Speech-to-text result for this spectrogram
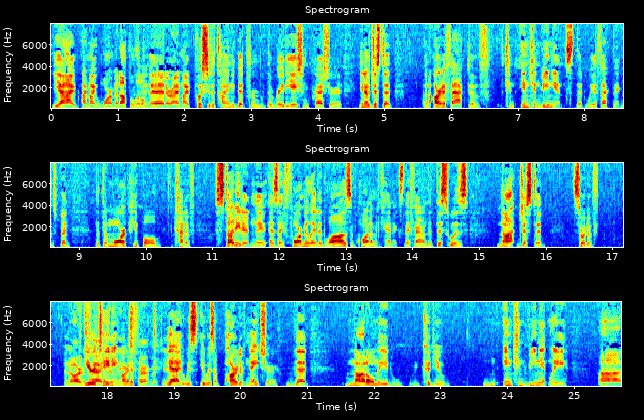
yeah, I, I might warm it up a little yeah. bit, or I might push it a tiny bit from the radiation pressure. You know, just a, an artifact of inconvenience that we affect things. But, but the more people kind of studied it and they, as they formulated laws of quantum mechanics, they found that this was not just a sort of an artifact irritating artifact. Yeah. yeah, it was it was a part of nature that not only could you inconveniently uh,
